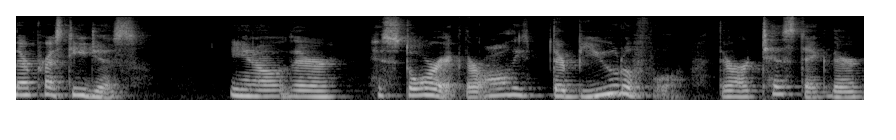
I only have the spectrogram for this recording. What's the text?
they're prestigious. You know, they're historic. They're all these they're beautiful. They're artistic. They're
